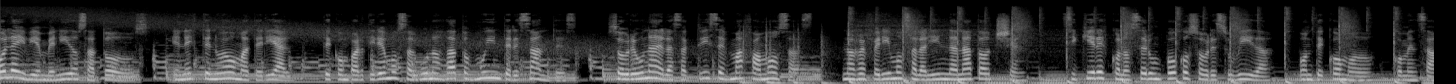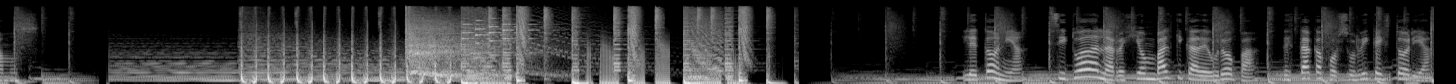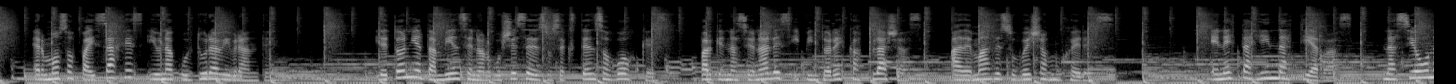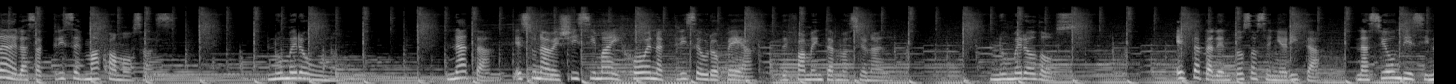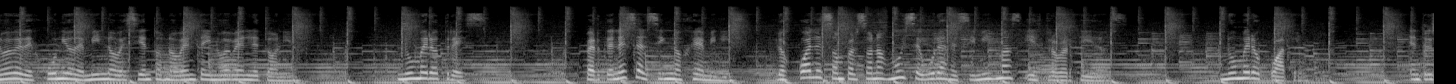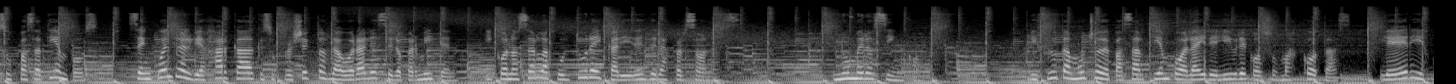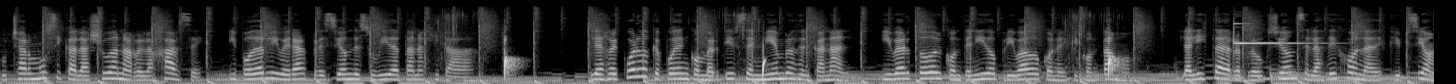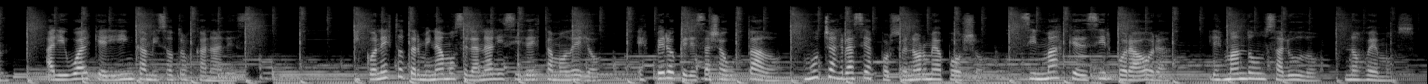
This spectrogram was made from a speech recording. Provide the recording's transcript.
Hola y bienvenidos a todos. En este nuevo material, te compartiremos algunos datos muy interesantes sobre una de las actrices más famosas. Nos referimos a la linda Nat Ochen. Si quieres conocer un poco sobre su vida, ponte cómodo, comenzamos. Letonia, situada en la región báltica de Europa, destaca por su rica historia, hermosos paisajes y una cultura vibrante. Letonia también se enorgullece de sus extensos bosques, parques nacionales y pintorescas playas, además de sus bellas mujeres. En estas lindas tierras, nació una de las actrices más famosas. Número 1. Nata, es una bellísima y joven actriz europea, de fama internacional. Número 2. Esta talentosa señorita, nació un 19 de junio de 1999 en Letonia. Número 3. Pertenece al signo Géminis, los cuales son personas muy seguras de sí mismas y extrovertidas. Número 4. Entre sus pasatiempos, se encuentra el viajar cada que sus proyectos laborales se lo permiten, y conocer la cultura y calidez de las personas. Número 5. Disfruta mucho de pasar tiempo al aire libre con sus mascotas, leer y escuchar música le ayudan a relajarse y poder liberar presión de su vida tan agitada. Les recuerdo que pueden convertirse en miembros del canal y ver todo el contenido privado con el que contamos. La lista de reproducción se las dejo en la descripción, al igual que el link a mis otros canales. Y con esto terminamos el análisis de esta modelo, espero que les haya gustado, muchas gracias por su enorme apoyo. Sin más que decir por ahora, les mando un saludo, nos vemos.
